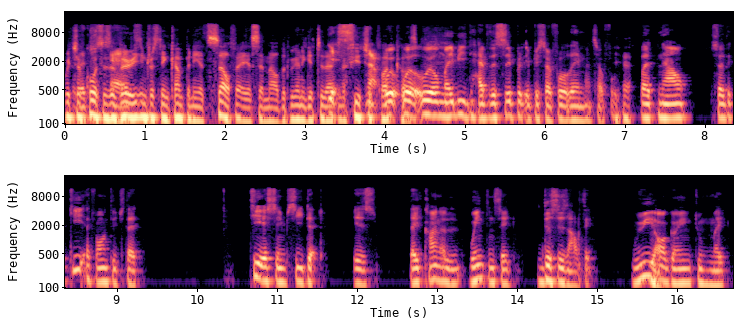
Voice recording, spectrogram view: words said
Which, So of course, is a adds- very interesting company itself, ASML, but we're going to get to that in a future now, podcast. We'll, we'll, we'll maybe have the separate episode for them and so forth. Yeah. But now, so the key advantage that TSMC did is they kind of went and said, "This is our thing. We Hmm. are going to make.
